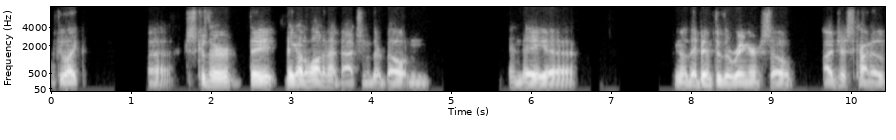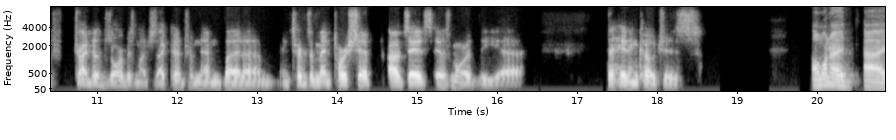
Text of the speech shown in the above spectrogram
I feel like, uh, just because they're they they got a lot of that batch under their belt and and they, uh, you know, they've been through the ringer. So I just kind of tried to absorb as much as I could from them. But um, in terms of mentorship, I would say it was more the uh, the hidden coaches. I want to uh,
